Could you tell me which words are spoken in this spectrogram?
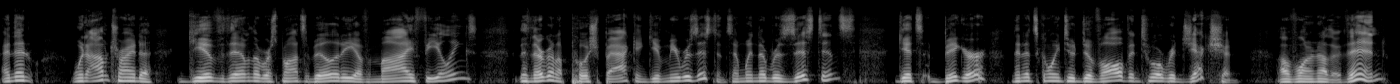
And then when I'm trying to give them the responsibility of my feelings, then they're going to push back and give me resistance. And when the resistance gets bigger, then it's going to devolve into a rejection of one another. Then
